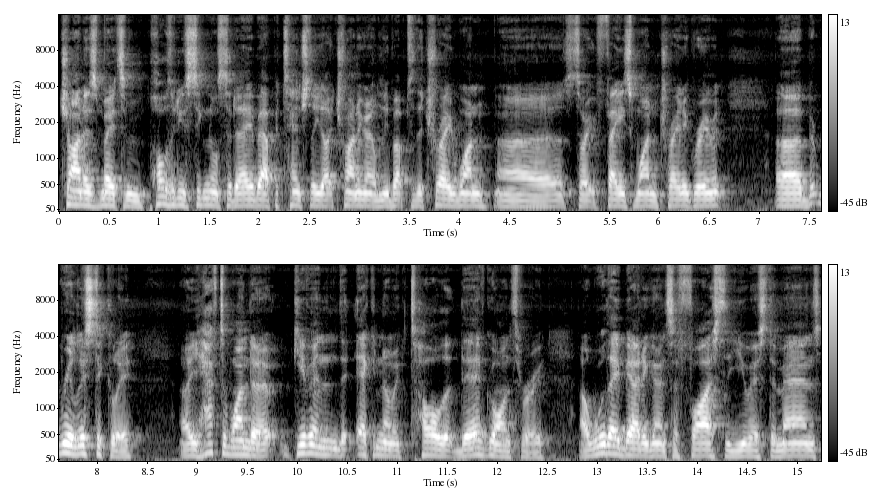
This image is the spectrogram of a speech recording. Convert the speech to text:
China's made some positive signals today about potentially like trying to go live up to the trade one, uh, sorry, phase one trade agreement. Uh, but realistically, uh, you have to wonder, given the economic toll that they've gone through, uh, will they be able to go and suffice the US demands?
